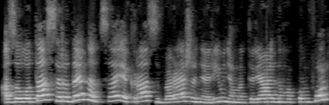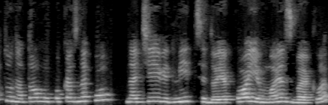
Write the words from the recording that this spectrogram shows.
А золота середина це якраз збереження рівня матеріального комфорту на тому показнику, на тій відмітці, до якої ми звикли,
